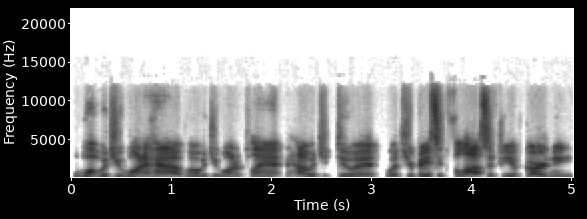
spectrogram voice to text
what would you want to have? What would you want to plant? How would you do it? What's your basic philosophy of gardening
